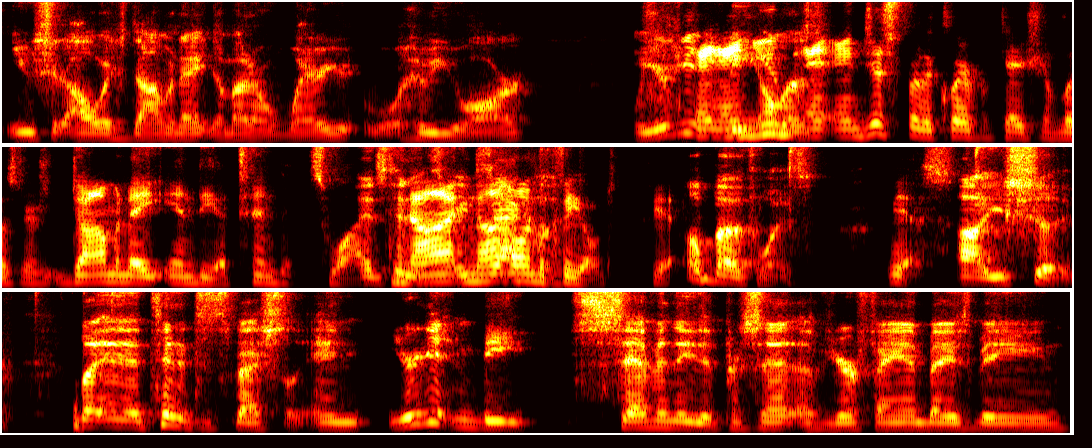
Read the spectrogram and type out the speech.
You should always dominate no matter where you who you are. When you're getting and, you, almost, and, just for the clarification of listeners, dominate in the attendance wise, not exactly. not on the field. Yeah, oh, both ways. Yes, uh, you should, but in attendance especially, and you're getting beat seventy percent of your fan base being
